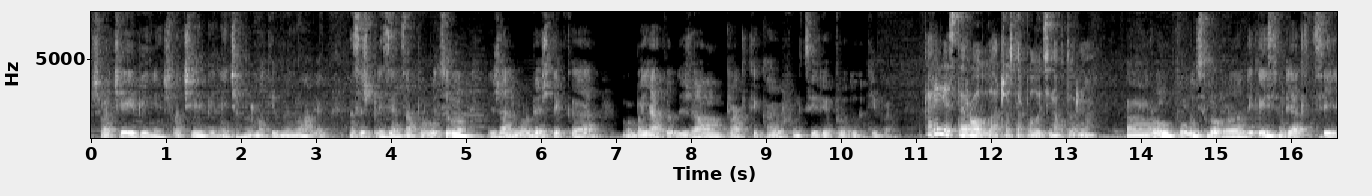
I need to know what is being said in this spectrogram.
Și la ce e bine și la ce e bine. Aici, normativ, noi nu avem. Însă și prezența poluțiilor deja ne vorbește că băiatul deja practic are o funcție reproductivă. Care este rolul acestor poluții nocturne? Rolul poluților, adică este o reacție,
